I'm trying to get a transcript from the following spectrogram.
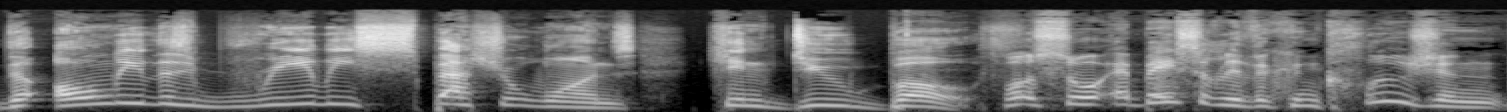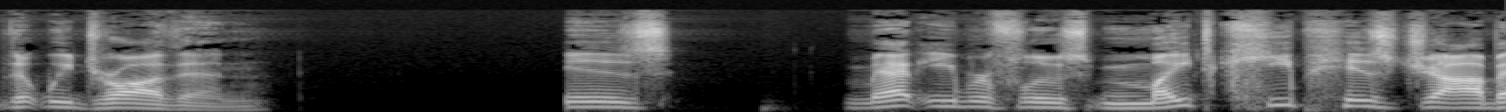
The only the really special ones can do both. Well, so basically, the conclusion that we draw then is Matt Eberflus might keep his job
